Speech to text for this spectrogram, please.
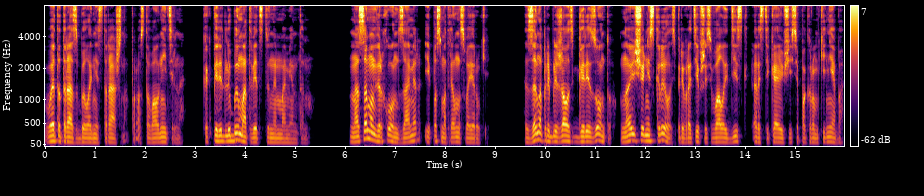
В этот раз было не страшно, просто волнительно, как перед любым ответственным моментом. На самом верху он замер и посмотрел на свои руки. Зена приближалась к горизонту, но еще не скрылась, превратившись в алый диск, растекающийся по кромке неба,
